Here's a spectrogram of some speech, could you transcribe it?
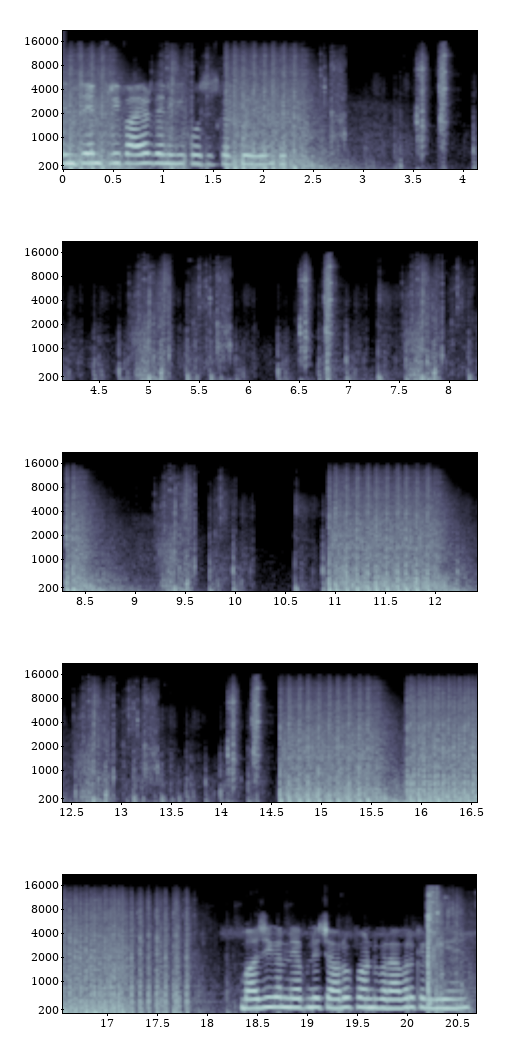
इंसेन फ्री फायर देने की कोशिश करते हुए। बाजीगर ने अपने चारों पॉइंट बराबर कर लिए हैं।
